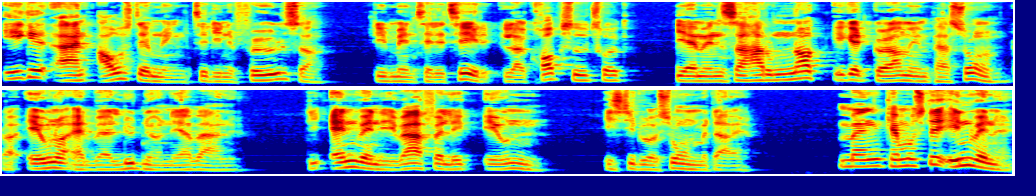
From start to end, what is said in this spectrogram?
ikke er en afstemning til dine følelser, din mentalitet eller kropsudtryk, jamen så har du nok ikke at gøre med en person, der evner at være lyttende og nærværende. De anvender i hvert fald ikke evnen i situationen med dig. Man kan måske indvende,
